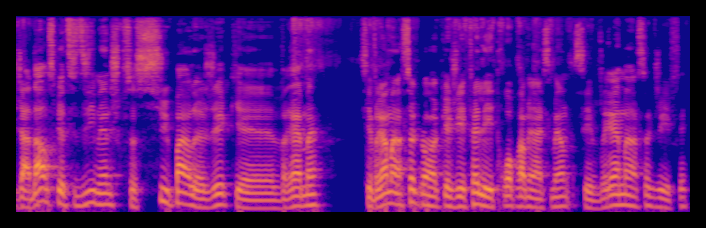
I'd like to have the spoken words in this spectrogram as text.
J'adore ce que tu dis, man. Je trouve ça super logique, euh, vraiment. C'est vraiment ça que, que j'ai fait les trois premières semaines. C'est vraiment ça que j'ai fait.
